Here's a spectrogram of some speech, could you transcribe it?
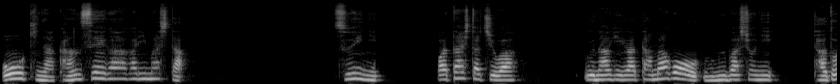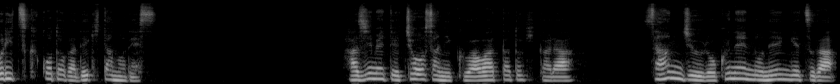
大きな歓声が上がりました。ついに私たちはうなぎが卵を産む場所にたどり着くことができたのです。初めて調査に加わった時から36年の年月が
